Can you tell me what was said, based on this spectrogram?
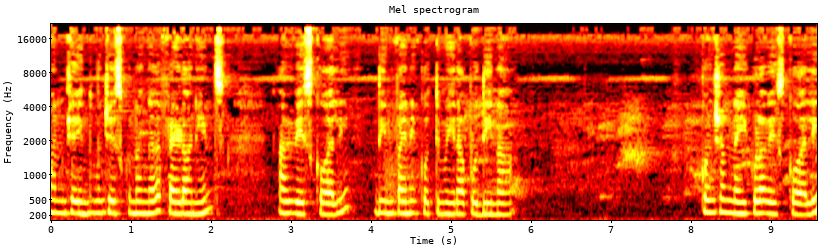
మనం ఇంతకుముందు చేసుకున్నాం కదా ఫ్రైడ్ ఆనియన్స్ అవి వేసుకోవాలి. దీనిపైన కొత్తిమీర పుదీనా కొంచెం నెయ్యి కూడా వేసుకోవాలి.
